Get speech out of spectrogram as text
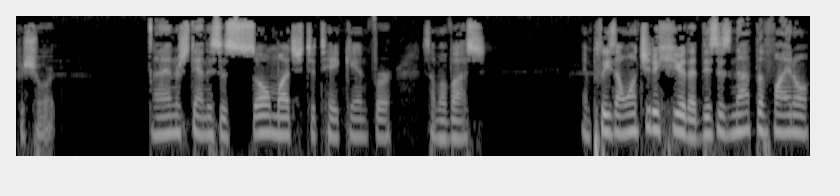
for short. I understand this is so much to take in for some of us. And please, I want you to hear that this is not the final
